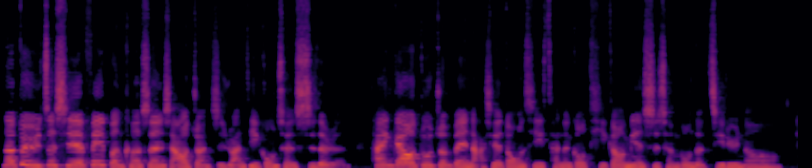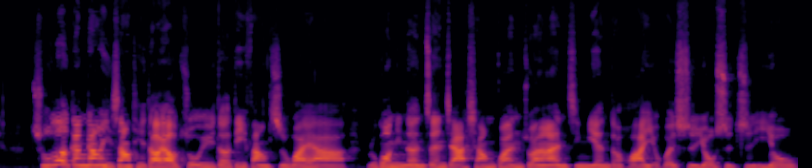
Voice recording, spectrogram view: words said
那对于这些非本科生想要转职软体工程师的人，他应该要多准备哪些东西才能够提高面试成功的几率呢？除了刚刚以上提到要注意的地方之外啊，如果你能增加相关专案经验的话，也会是优势之一哦。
